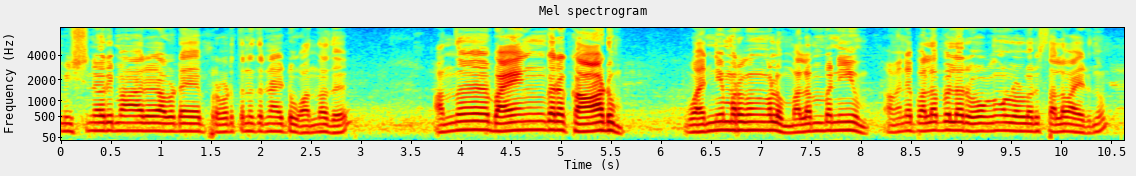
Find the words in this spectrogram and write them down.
മിഷനറിമാർ അവിടെ പ്രവർത്തനത്തിനായിട്ട് വന്നത്. അന്ന് ഭയങ്കര കാടും വന്യമൃഗങ്ങളും മലമ്പനിയും അങ്ങനെ പല പല രോഗങ്ങളുള്ളൊരു സ്ഥലമായിരുന്നു.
